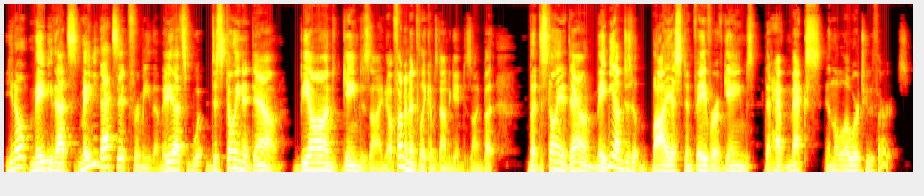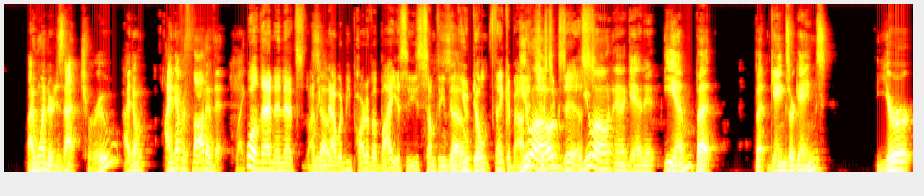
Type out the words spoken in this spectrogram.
you know, maybe that's maybe that's it for me though. Maybe that's w- distilling it down beyond game design. You know, fundamentally, it comes down to game design, but but distilling it down, maybe I'm just biased in favor of games that have mechs in the lower two thirds. I wondered, is that true? I don't. I never thought of it like. Well, that. then, and that's, I mean, So- that would be part of a biases, something So, that you don't think about. you it own, just exists. You own, and again, it EM, but but games are games. You're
